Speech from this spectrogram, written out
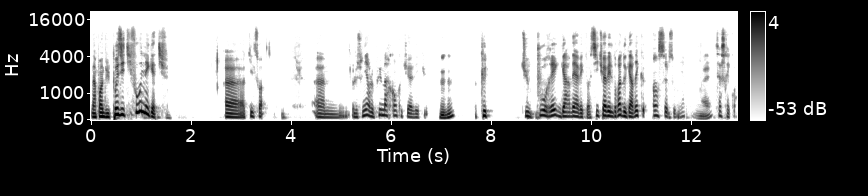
d'un point de vue positif ou négatif, euh, qu'il soit, euh, le souvenir le plus marquant que tu as vécu, Mhm. que tu pourrais garder avec toi. Si tu avais le droit de garder qu'un seul souvenir, Ouais. ça serait quoi?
